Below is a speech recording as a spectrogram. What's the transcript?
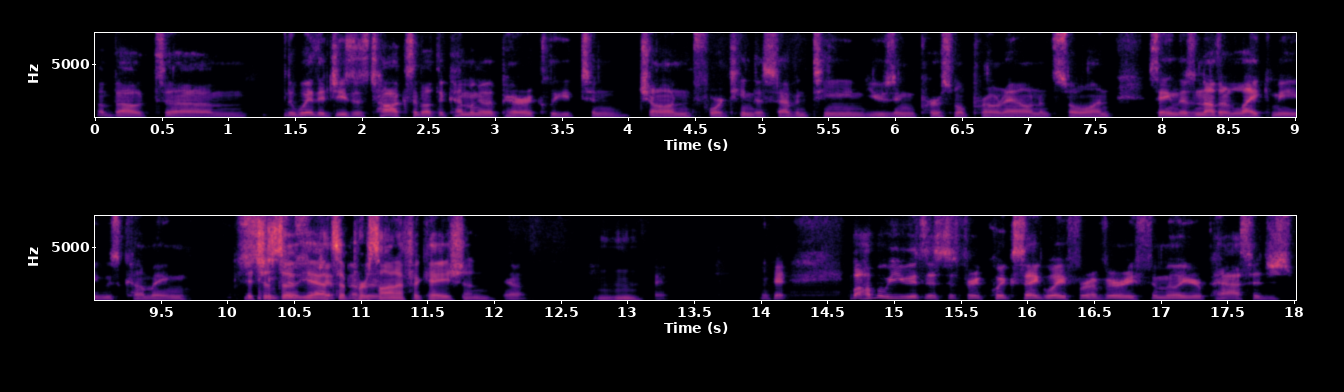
about um, the way that Jesus talks about the coming of the Paraclete in John 14 to 17, using personal pronoun and so on, saying there's another like me who's coming? It's just a yeah, it's a another, personification. Yeah. Mm-hmm. Okay. Okay. But how about we use this just for a quick segue for a very familiar passage?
